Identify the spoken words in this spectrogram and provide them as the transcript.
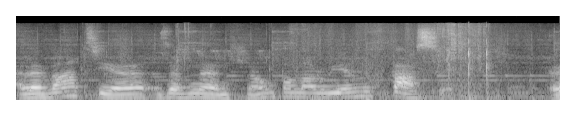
Elewację zewnętrzną pomalujemy w pasy. Yy,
